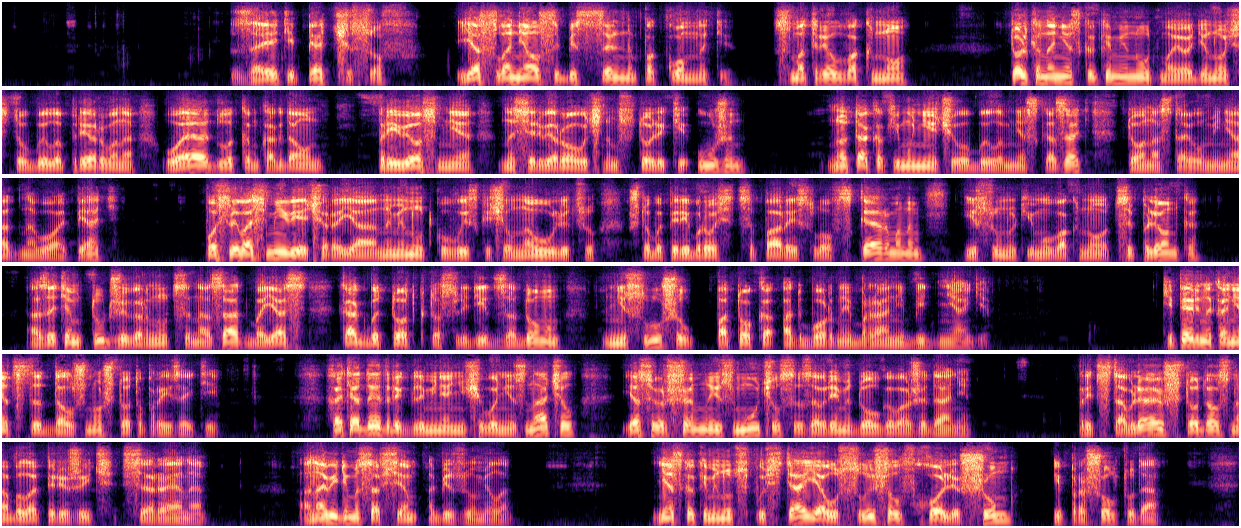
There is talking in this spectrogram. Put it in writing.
За эти пять часов я слонялся бесцельно по комнате, смотрел в окно. Только на несколько минут мое одиночество было прервано Уэдлоком, когда он привез мне на сервировочном столике ужин, но так как ему нечего было мне сказать, то он оставил меня одного опять, После восьми вечера я на минутку выскочил на улицу, чтобы переброситься парой слов с Керманом и сунуть ему в окно цыпленка, а затем тут же вернуться назад, боясь, как бы тот, кто следит за домом, не слушал потока отборной брани бедняги. Теперь, наконец-то, должно что-то произойти. Хотя Дедрик для меня ничего не значил, я совершенно измучился за время долгого ожидания. Представляю, что должна была пережить Сирена. Она, видимо, совсем обезумела. Несколько минут спустя я услышал в холле шум и прошел туда.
